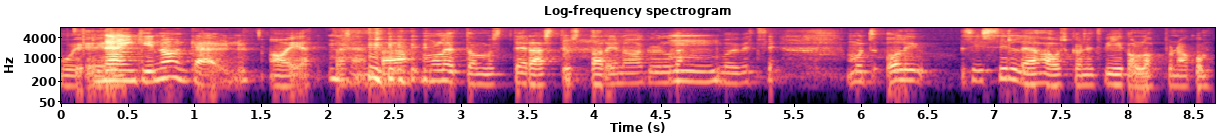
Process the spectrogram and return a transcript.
voi ei. näinkin on käynyt. Ai että sentään. Mulla ei tuommoista terästystarinaa kyllä, mm. voi vitsi. Mutta oli siis silleen hauska nyt viikonloppuna, kun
